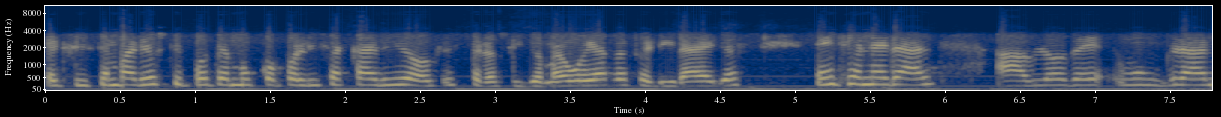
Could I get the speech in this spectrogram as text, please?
Existen varios tipos de mucopolisacaridosis, pero si yo me voy a referir a ellas en general, hablo de un gran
